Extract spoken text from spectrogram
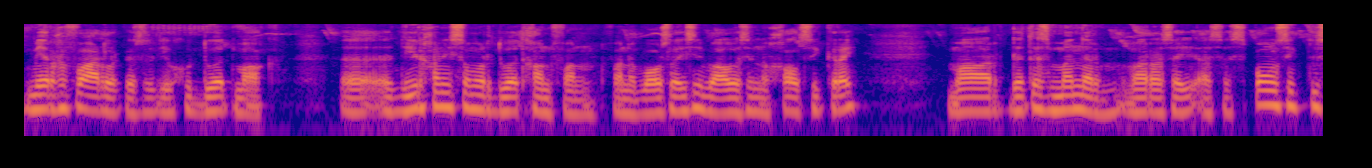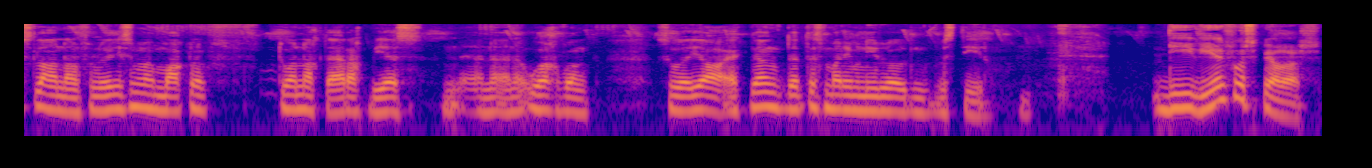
meer gevaarlik is wat jou goed doodmaak. Uh 'n dier gaan nie sommer doodgaan van van 'n bosluis nie behalwe as hy nog galsie kry. Maar dit is minder, maar as hy as 'n sponsiek toeslaan dan verloor jy sommer maklik 20, 30 bees in in 'n oogwink. So ja, ek dink dit is maar die manier hoe ons moet bestuur. Die weervoorspellers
